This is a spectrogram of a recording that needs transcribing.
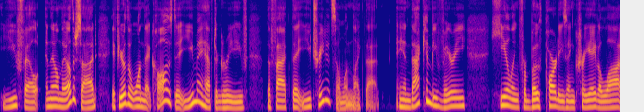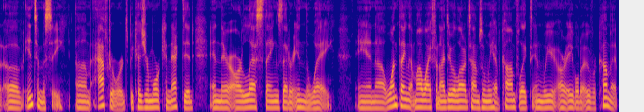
you felt. And then on the other side, if you're the one that caused it, you may have to grieve the fact that you treated someone like that. And that can be very healing for both parties and create a lot of intimacy um, afterwards because you're more connected and there are less things that are in the way. And uh, one thing that my wife and I do a lot of times when we have conflict and we are able to overcome it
